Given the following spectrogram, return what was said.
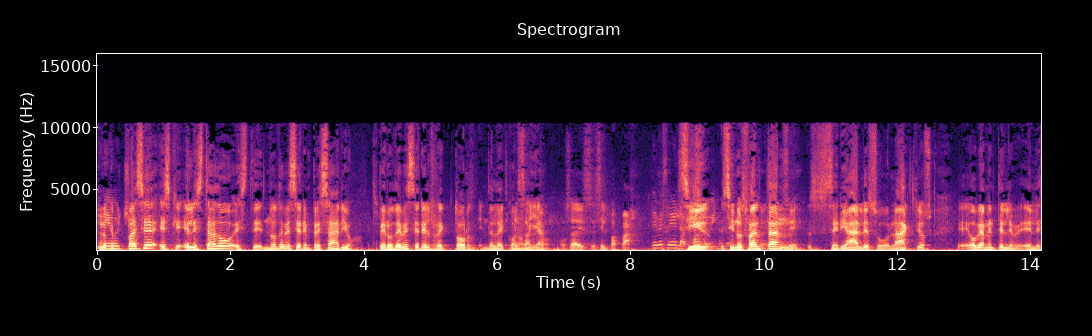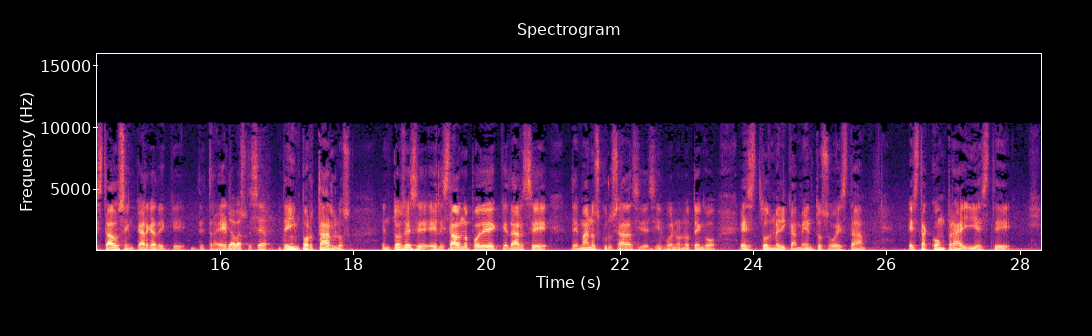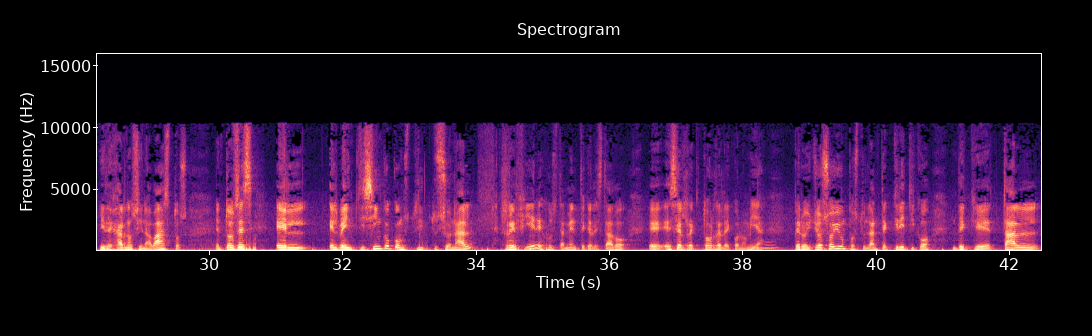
Lo que pasa es que el Estado este, no debe ser empresario, pero debe ser el rector de la economía. O sea, es, el papá. Debe ser el si, si nos faltan cereales o lácteos, eh, obviamente el, Estado se encarga de que de traerlos, de abastecer, de importarlos. Entonces eh, el Estado no puede quedarse de manos cruzadas y decir, bueno, no tengo estos medicamentos o esta, esta compra y, este, y dejarnos sin abastos. Entonces, el, el 25 constitucional refiere justamente que el Estado eh, es el rector de la economía, pero yo soy un postulante crítico de que tal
